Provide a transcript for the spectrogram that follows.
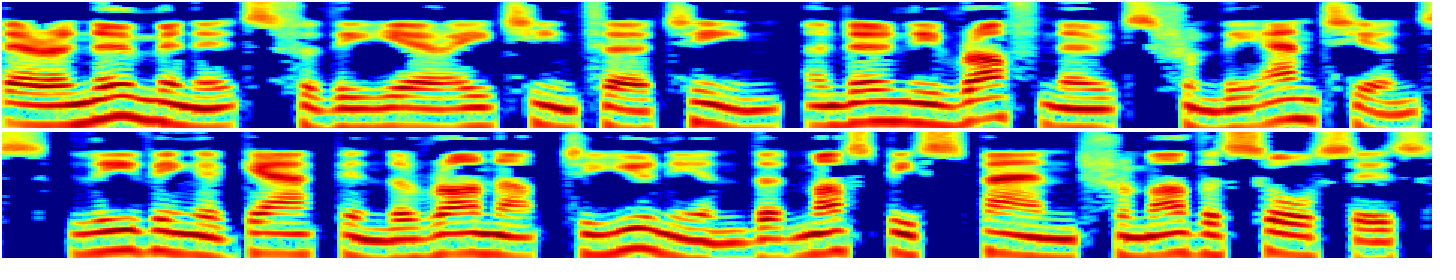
There are no minutes for the year 1813, and only rough notes from the Antients, leaving a gap in the run-up to Union that must be spanned from other sources.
